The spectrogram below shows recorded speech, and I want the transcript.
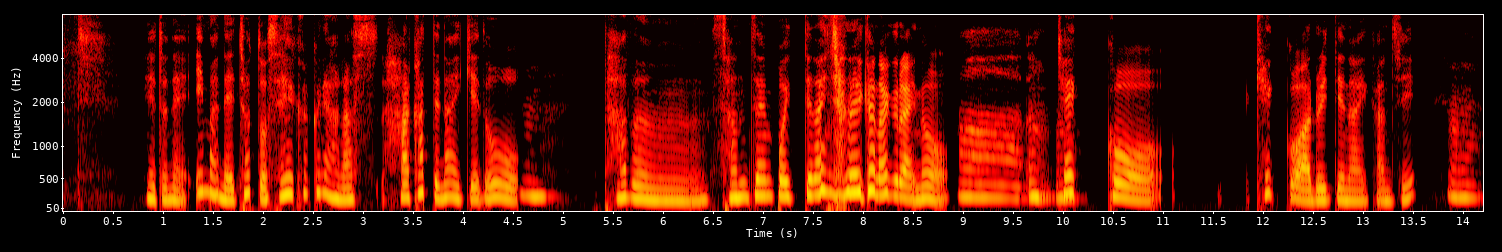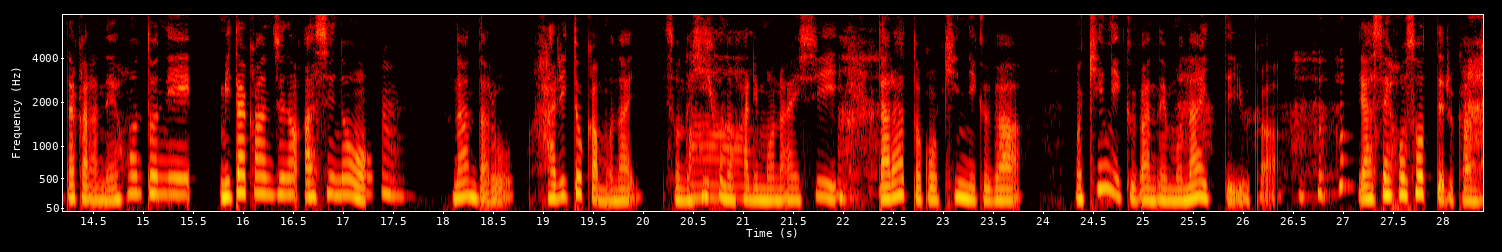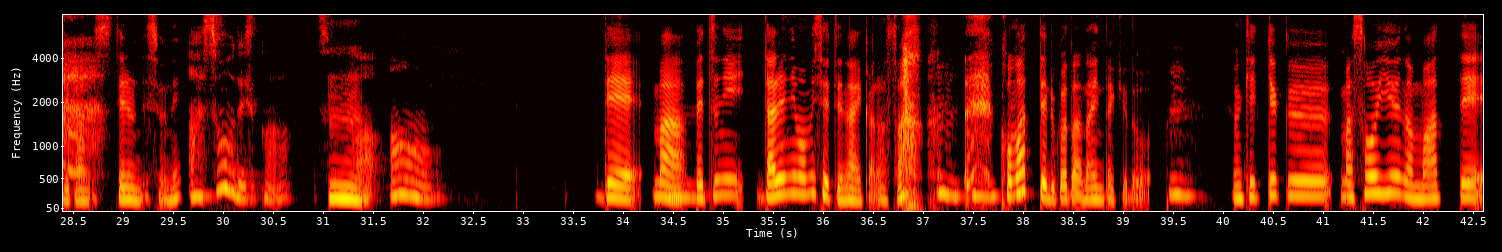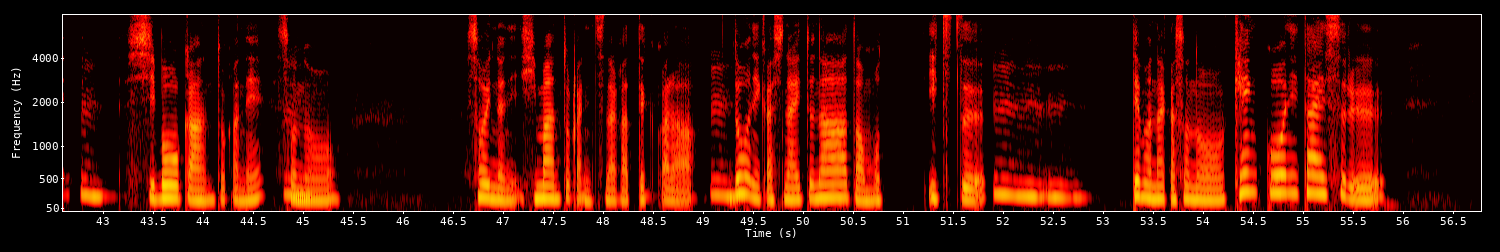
えっ、とね今ねちょっと正確に話す測ってないけど、うん。多分3,000歩行ってないんじゃないかなぐらいのうん。結構結構歩いてない感じうん。だからね本当に見た感じの足のうん。なんだろう張りとかもないその皮膚の張りもないし だらっとこう筋肉がもう筋肉がねもうないっていうか 痩せ細ってる感じがしてるんですよね。あ、そうですか。そうか。うん。でまあうん別に誰にも見せてないからさ うん。困ってることはないんだけどうん。結局、まあ、そういうのもあってうん。脂肪肝とかねその、そういうのに肥満とかにつながっていくから、うん。どうにかしないとなとは思いつつうん。うん。でもなんかその健康に対する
